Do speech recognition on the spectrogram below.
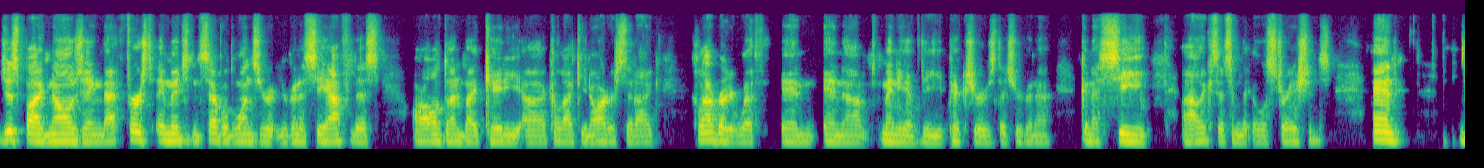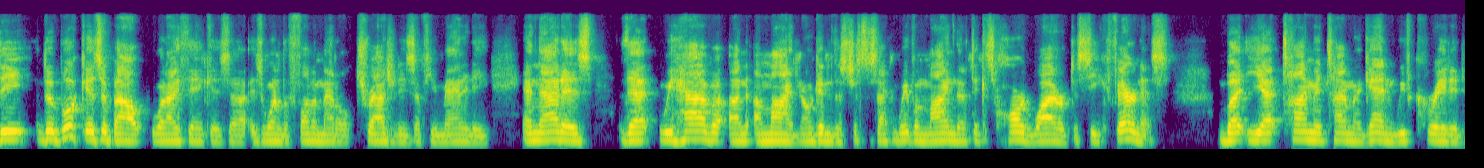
just by acknowledging that first image and several of the ones you're, you're going to see after this are all done by Katie uh, Kalecki, an artist that I collaborated with in in uh, many of the pictures that you're gonna gonna see. Uh, like I said, some of the illustrations. And the the book is about what I think is uh, is one of the fundamental tragedies of humanity, and that is that we have a, a, mind, and I'll get into this just a second. We have a mind that I think is hardwired to seek fairness, but yet time and time again, we've created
